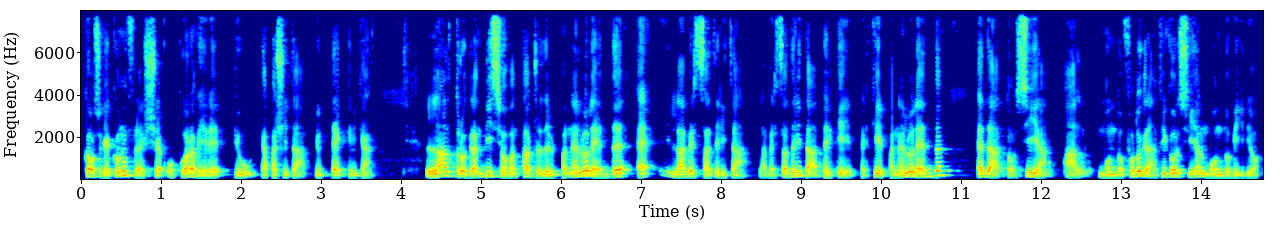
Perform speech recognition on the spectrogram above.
cosa che con un flash occorre avere più capacità, più tecnica. L'altro grandissimo vantaggio del pannello LED è la versatilità. La versatilità perché? Perché il pannello LED è dato sia al mondo fotografico sia al mondo video,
